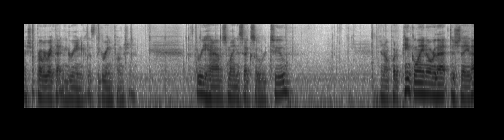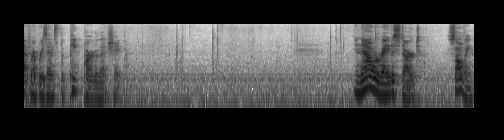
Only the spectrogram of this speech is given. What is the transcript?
I should probably write that in green because that's the green function. 3 halves minus x over 2 and I'll put a pink line over that to say that represents the pink part of that shape. And now we're ready to start solving.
